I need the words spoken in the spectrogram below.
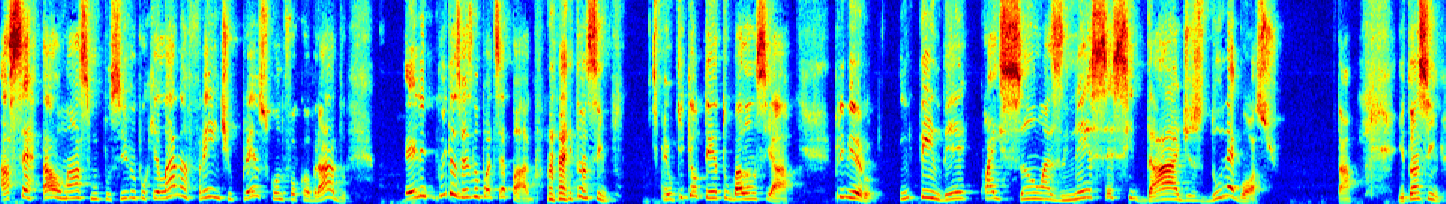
acertar o máximo possível, porque lá na frente, o preço, quando for cobrado, ele muitas vezes não pode ser pago. Né? Então, assim, o que, que eu tento balancear? Primeiro, entender quais são as necessidades do negócio, tá? Então, assim, é,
